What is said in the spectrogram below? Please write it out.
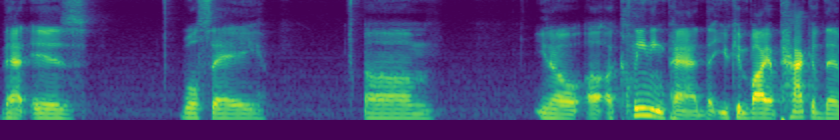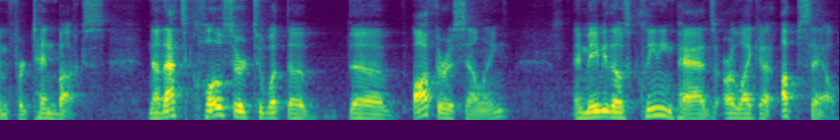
that is, we'll say, um, you know, a, a cleaning pad that you can buy a pack of them for 10 bucks. Now, that's closer to what the, the author is selling. And maybe those cleaning pads are like an upsell.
